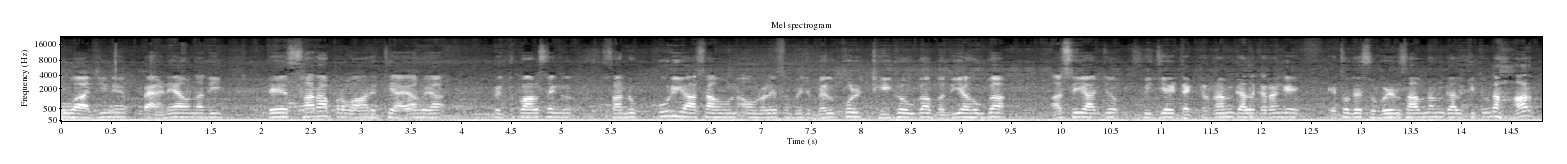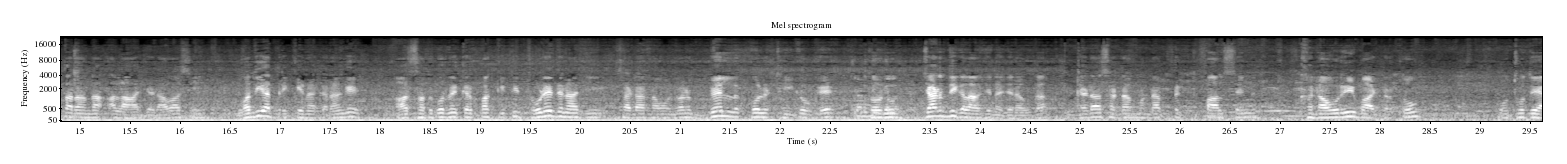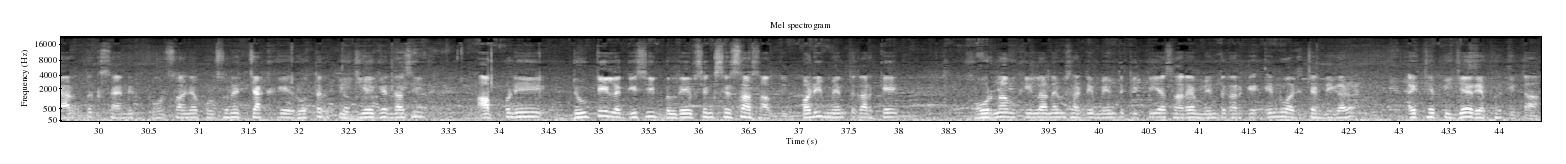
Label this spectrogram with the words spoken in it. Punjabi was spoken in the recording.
ਭੂਆ ਜੀ ਨੇ, ਭੈਣ ਆ ਉਹਨਾਂ ਦੀ। ਤੇ ਸਾਰਾ ਪਰਿਵਾਰ ਇੱਥੇ ਆਇਆ ਹੋਇਆ। ਪ੍ਰਿਤਪਾਲ ਸਿੰਘ ਸਾਨੂੰ ਪੂਰੀ ਆਸਾ ਹੋਣ ਆਉਣ ਵਾਲੇ ਸਮੇਂ 'ਚ ਬਿਲਕੁਲ ਠੀਕ ਹੋਊਗਾ ਵਧੀਆ ਹੋਊਗਾ। ਅਸੀਂ ਅੱਜ ਪੀਜੀਆਈ ਡਾਕਟਰ ਨਾਲ ਵੀ ਗੱਲ ਕਰਾਂਗੇ ਇਥੋਂ ਦੇ ਸੁਬਰਨ ਸਾਹਿਬ ਨਾਲ ਵੀ ਗੱਲ ਕੀਤੀ ਉਹਨਾਂ ਹਰ ਤਰ੍ਹਾਂ ਦਾ ਇਲਾਜ ਜਿਹੜਾ ਵਾ ਅਸੀਂ ਵਧੀਆ ਤਰੀਕੇ ਨਾਲ ਕਰਾਂਗੇ। ਔਰ ਸਤਿਗੁਰ ਨੇ ਕਿਰਪਾ ਕੀਤੀ ਥੋੜੇ ਦਿਨਾਂ 'ਚ ਹੀ ਸਾਡਾ ਨੌਜਵਾਨ ਬਿਲਕੁਲ ਠੀਕ ਹੋ ਕੇ ਤੁਹਾਨੂੰ ਚੜ੍ਹਦੀ ਕਲਾ 'ਚ ਨਜ਼ਰ ਆਊਗਾ। ਜਿਹੜਾ ਸਾਡਾ ਮੁੰਡਾ ਪ੍ਰਿਤਪਾਲ ਸਿੰਘ ਖਨੌਰੀ ਬਾਰਡਰ ਤੋਂ ਉਥੋਂ ਦੇ ਅਰਧਕ ਸੈਨਿਕ ਫੋਰਸਾਂ ਜਾਂ ਪੁਲਿਸ ਨੇ ਚੱਕ ਕੇ ਰੋਹਤਕ ਪੀਜੀਆਈ ਕਹਿੰਦਾ ਸੀ ਆਪਣੀ ਡਿਊਟੀ ਲੱਗੀ ਸੀ ਬਲਦੇਵ ਸਿੰਘ ਸਿਰਸਾ ਸਾਹਿਬ ਦੀ। ਬੜੀ ਮਿਹਨਤ ਕਰਕੇ ਹੋਰਨਾਂ ਵਕੀਲਾਂ ਨੇ ਵੀ ਸਾਡੀ ਮਿਹਨਤ ਕੀਤੀ ਆ ਸਾਰਿਆਂ ਮਿਹਨਤ ਕਰਕੇ ਇਹਨੂੰ ਅੱਜ ਚੰਡੀਗੜ੍ਹ ਇੱਥੇ ਪੀਜੀਆਈ ਰੈਫਰ ਕੀਤਾ।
